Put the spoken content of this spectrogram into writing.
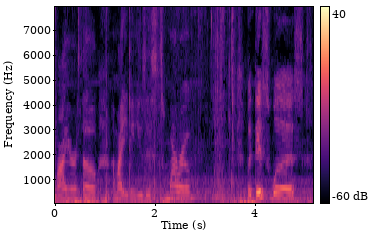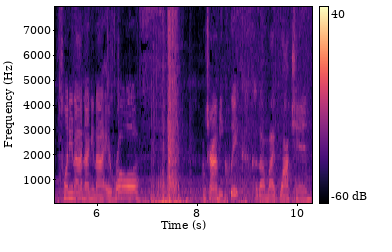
Fire. So I might even use this tomorrow. But this was $29.99 at Ross. I'm trying to be quick because I'm like watching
